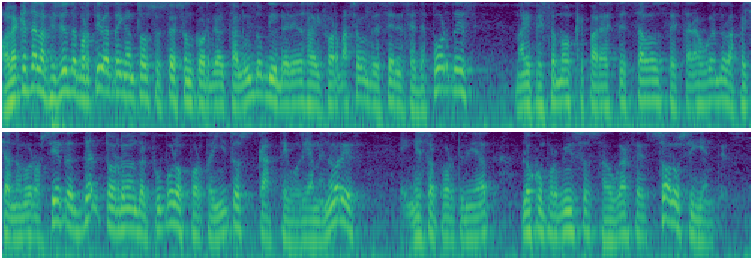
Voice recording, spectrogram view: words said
Hola, ¿qué tal la afición deportiva? Tengan todos ustedes un cordial saludo. Bienvenidos a la información de CNC Deportes. Manifestamos que para este sábado se estará jugando la fecha número 7 del torneo del fútbol Los Porteñitos categoría menores. En esta oportunidad, los compromisos a jugarse son los siguientes.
